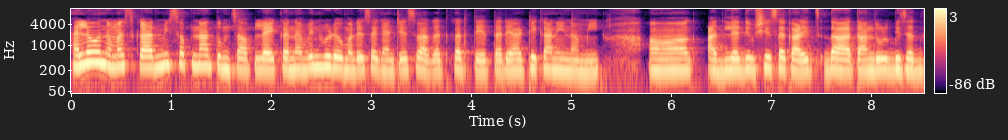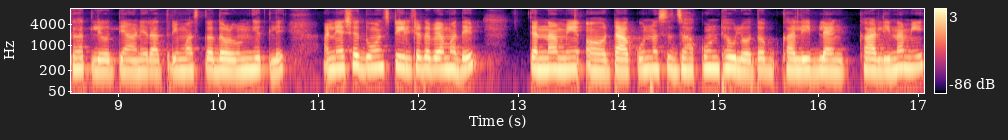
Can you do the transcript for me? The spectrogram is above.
हॅलो नमस्कार. मी सपना. तुमचं आपल्या एका नवीन व्हिडिओमध्ये सगळ्यांचे स्वागत करते. तर या ठिकाणी ना मी आदल्या दिवशी सकाळीच डाळ तांदूळ भिजत घातले होते आणि रात्री मस्त दळून घेतले. आणि अशा दोन स्टीलच्या डब्यामध्ये त्यांना मी टाकून असं झाकून ठेवलं होतं. खाली ब्लँक खाली ना मी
